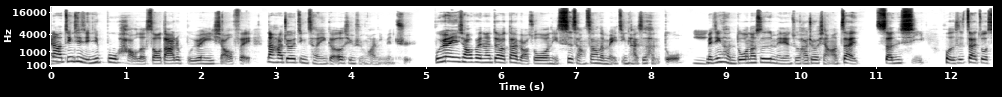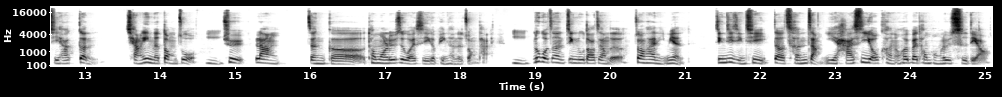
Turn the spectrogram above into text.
那经济景气不好的时候，大家就不愿意消费，那它就会进成一个恶性循环里面去。不愿意消费，那就代表说你市场上的美金还是很多。嗯，美金很多，那是不是美联储它就会想要再升息，或者是再做其他更强硬的动作，嗯，去让整个通膨率是维持一个平衡的状态，嗯，如果真的进入到这样的状态里面，经济景气的成长也还是有可能会被通膨率吃掉。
